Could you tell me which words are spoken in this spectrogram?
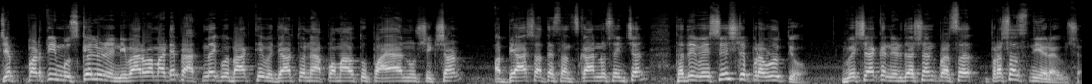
જે પડતી મુશ્કેલીઓને નિવારવા માટે પ્રાથમિક વિભાગથી વિદ્યાર્થીઓને આપવામાં આવતું પાયાનું શિક્ષણ, અભ્યાસ સાથે સંસ્કારનું સિંચન તથા વિશિષ્ટ પ્રવૃત્તિઓ વિષયક નિર્દેશન પ્રશ- પ્રશંસનીય રહ્યું છે.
